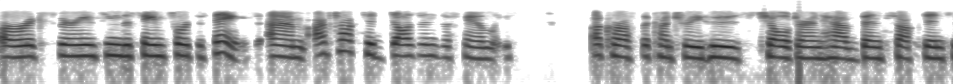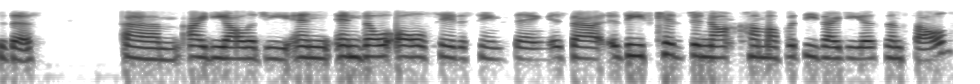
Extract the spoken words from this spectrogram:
are experiencing the same sorts of things. Um, I've talked to dozens of families across the country whose children have been sucked into this um, ideology, and and they'll all say the same thing: is that these kids did not come up with these ideas themselves.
